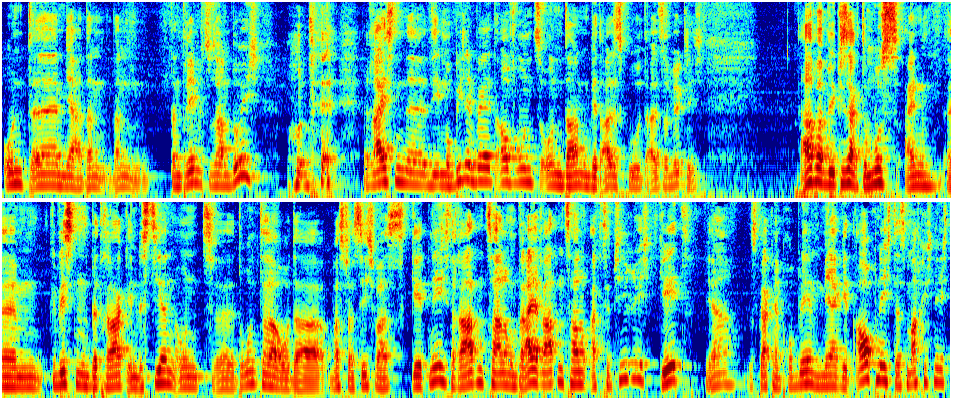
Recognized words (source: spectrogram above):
und ähm, ja, dann, dann, dann drehen wir zusammen durch und reißen äh, die Immobilienwelt auf uns und dann wird alles gut. Also wirklich. Aber wie gesagt, du musst einen ähm, gewissen Betrag investieren und äh, drunter oder was weiß ich was geht nicht. Ratenzahlung, drei Ratenzahlungen akzeptiere ich, geht, ja, ist gar kein Problem. Mehr geht auch nicht, das mache ich nicht.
